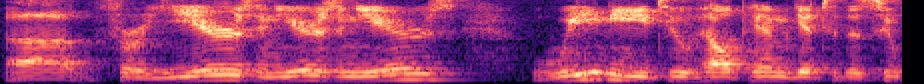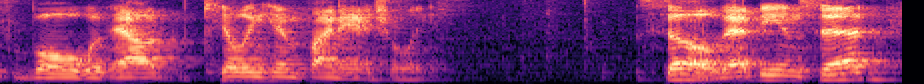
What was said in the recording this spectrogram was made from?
uh, for years and years and years. We need to help him get to the Super Bowl without killing him financially. So, that being said,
